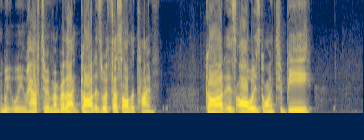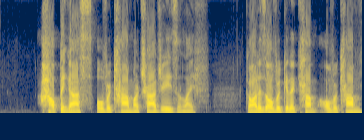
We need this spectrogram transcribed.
we, we have to remember that God is with us all the time. God is always going to be helping us overcome our tragedies in life. God is over going to come overcome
